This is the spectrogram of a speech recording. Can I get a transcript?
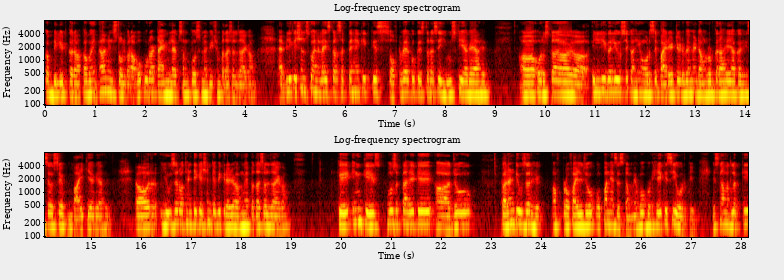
कब डिलीट करा, कब अन इंस्टॉल करा, वो पूरा टाइम लैप्स हमको उसमें बीच में पता चल जाएगा। एप्लीकेशंस को एनालाइज कर सकते हैं कि किस सॉफ्टवेयर को किस तरह से यूज़ किया गया है। और उसका इलीगली उसे कहीं और से पायरेटेड वे में डाउनलोड करा है या कहीं से उसे बाई किया गया है। और यूज़र ऑथेंटिकेशन के भी हमें पता चल जाएगा कि इन केस हो सकता है कि जो करंट यूज़र है ऑफ़ प्रोफ़ाइल जो ओपन है सिस्टम में, वो है किसी और की। इसका मतलब कि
